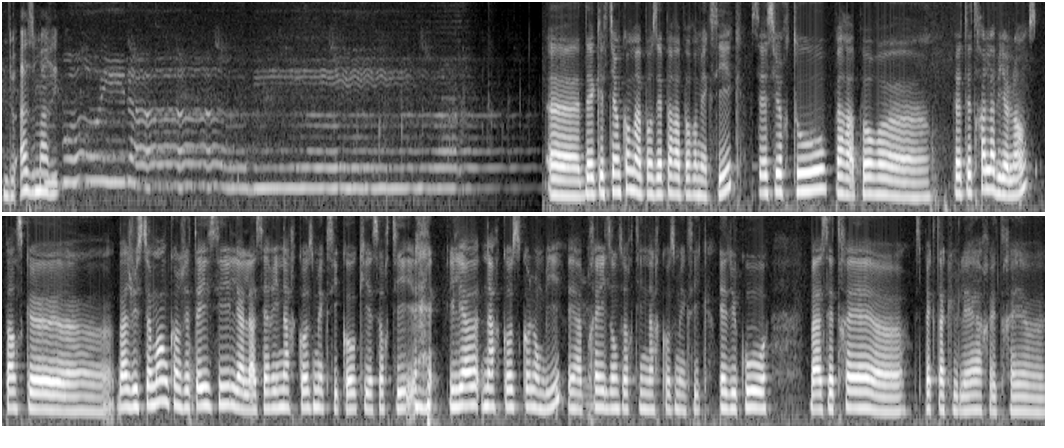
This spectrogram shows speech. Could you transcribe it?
de Azmari. Euh, des questions qu'on m'a posées par rapport au Mexique, c'est surtout par rapport euh, peut-être à la violence, parce que euh, bah justement, quand j'étais ici, il y a la série Narcos Mexico qui est sortie. il y a Narcos Colombie, et après, ils ont sorti Narcos Mexique. Et du coup, bah, c'est très euh, spectaculaire et très euh,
